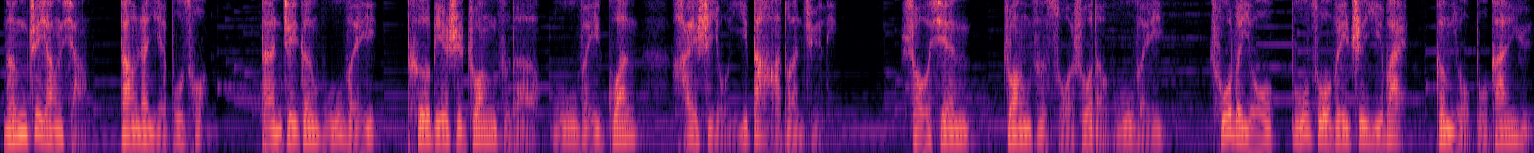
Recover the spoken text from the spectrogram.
能这样想，当然也不错。但这跟无为，特别是庄子的无为观，还是有一大段距离。首先，庄子所说的无为，除了有不作为之意外，更有不干预、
